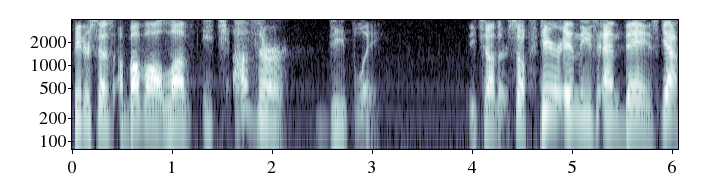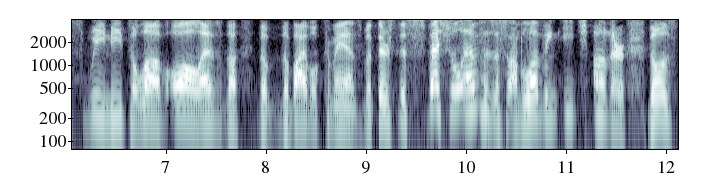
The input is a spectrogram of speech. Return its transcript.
Peter says, above all, love each other deeply each other. So here in these end days, yes, we need to love all as the, the, the, Bible commands, but there's this special emphasis on loving each other, those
